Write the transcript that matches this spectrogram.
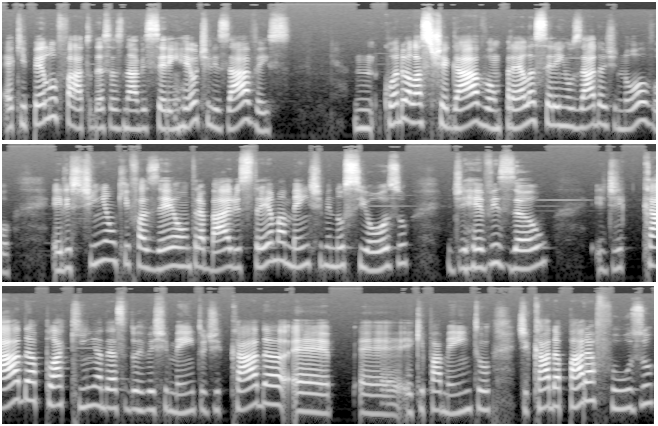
é que pelo fato dessas naves serem reutilizáveis, quando elas chegavam para elas serem usadas de novo, eles tinham que fazer um trabalho extremamente minucioso de revisão de cada plaquinha dessa do revestimento, de cada é, é, equipamento, de cada parafuso.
